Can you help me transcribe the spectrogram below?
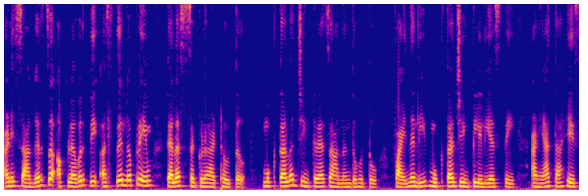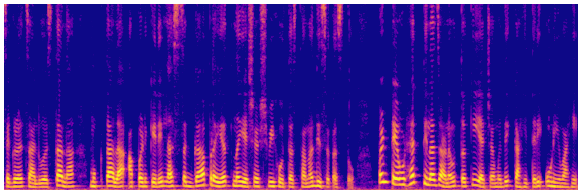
आणि सागरचं आपल्यावरती असलेलं प्रेम त्याला सगळं आठवतं. मुक्ताला जिंकण्याचा आनंद होतो. फायनली मुक्ता जिंकलेली असते. आणि आता हे सगळं चालू असताना मुक्ताला आपण केलेला सगळा प्रयत्न यशस्वी होत असताना दिसत असतो. पण तेवढ्यात तिला जाणवतं की याच्यामध्ये काहीतरी उणीव आहे.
